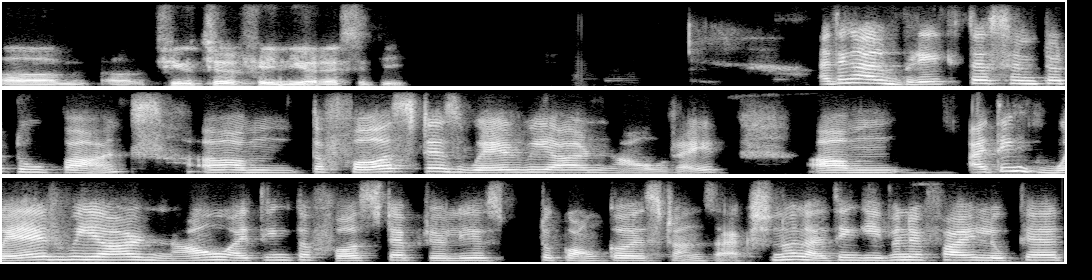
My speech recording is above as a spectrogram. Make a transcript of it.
um, a future failure recipe? I think I'll break this into two parts. Um, the first is where we are now, right? Um, I think where we are now, I think the first step really is to conquer is transactional. I think even if I look at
